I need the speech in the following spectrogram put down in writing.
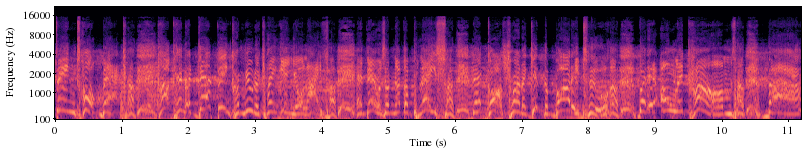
thing talk back? How can a dead thing communicate in your life? And there is another place that God's trying to get the body to, but it only comes by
